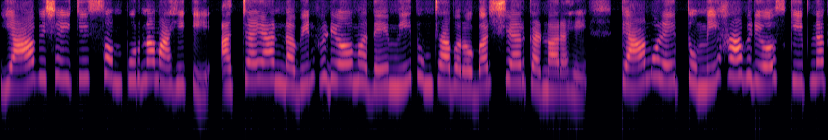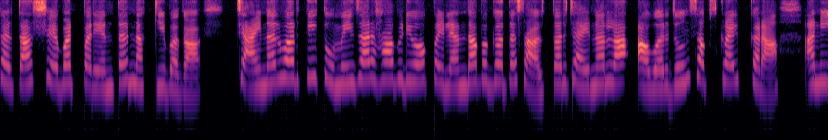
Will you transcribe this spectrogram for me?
याविषयीची संपूर्ण माहिती आजच्या या नवीन व्हिडिओमध्ये मी तुमच्या बरोबर शेअर करणार आहे. त्यामुळे तुम्ही हा व्हिडिओ स्किप न करता शेवटपर्यंत नक्की बघा. चॅनलवरती तुम्ही जर हा व्हिडिओ पहिल्यांदा बघत असाल तर चॅनलला आवर्जून सबस्क्राईब करा आणि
